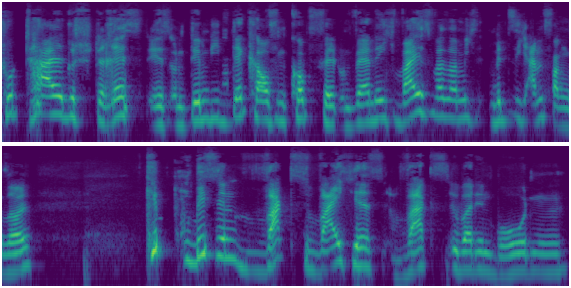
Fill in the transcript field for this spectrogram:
total gestresst ist und dem die Decke auf den Kopf fällt und wer nicht weiß, was er mich, mit sich anfangen soll, kippt ein bisschen Wachs, weiches Wachs über den Boden,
